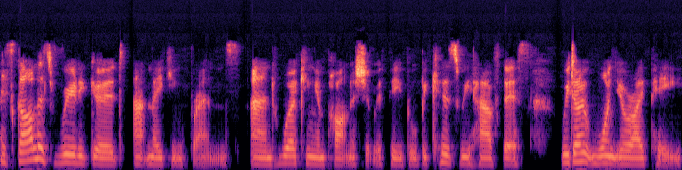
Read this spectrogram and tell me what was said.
is really good at making friends and working in partnership with people because we have this. We don't want your IP.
